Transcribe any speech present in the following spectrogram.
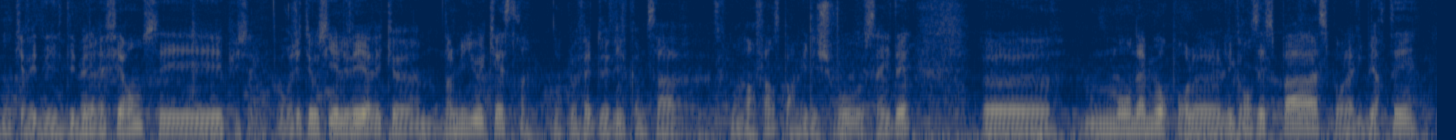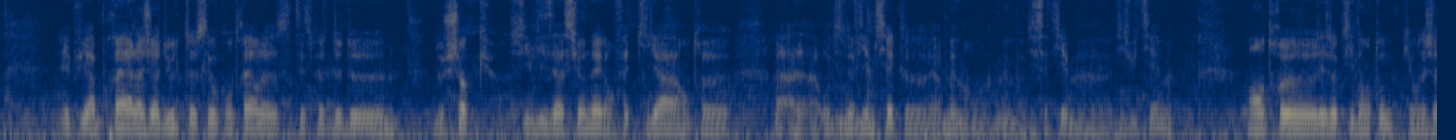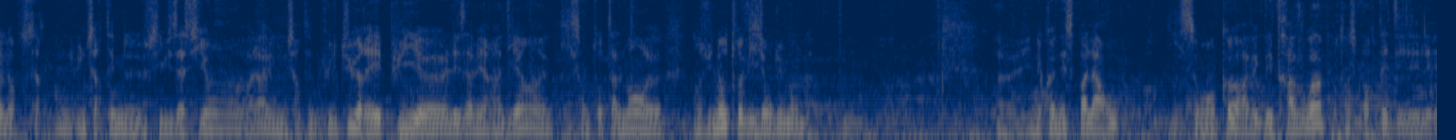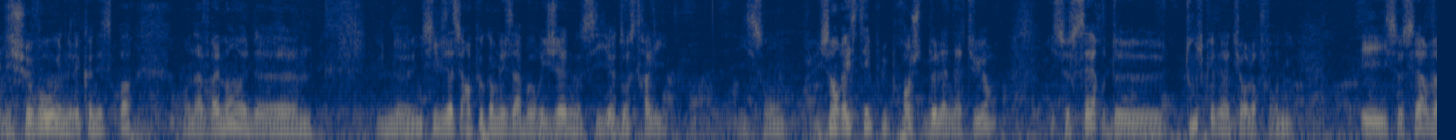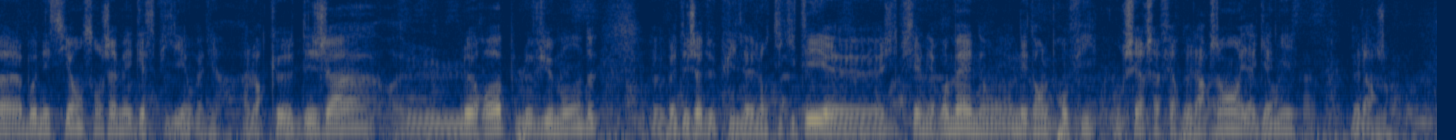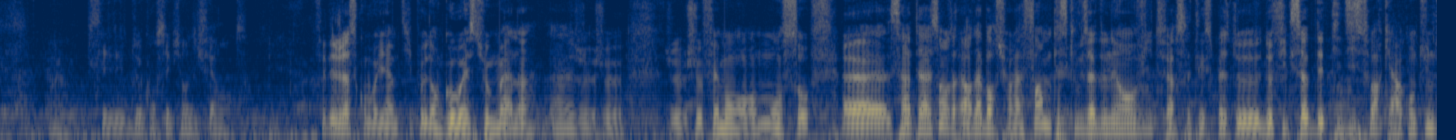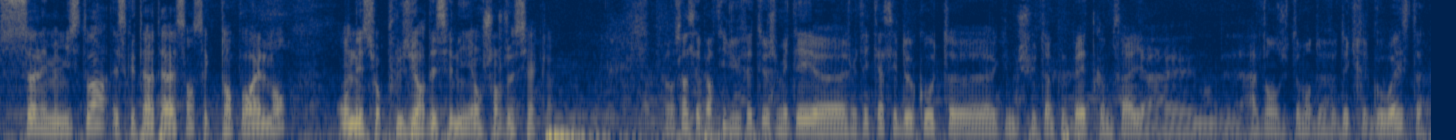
Donc il y avait des, belles références. Et, puis bon, j'étais aussi élevé avec, euh, dans le milieu équestre. Donc le fait de vivre comme ça, toute mon enfance parmi les chevaux, ça aidait. Mon amour pour le- les grands espaces, pour la liberté. Et puis après, à l'âge adulte, c'est au contraire cette espèce de, choc civilisationnel en fait qu'il y a entre au 19e siècle, euh, même, au 17e, euh, 18e, entre les Occidentaux qui ont déjà une certaine civilisation, voilà, une certaine culture, et puis euh, les Amérindiens euh, qui sont totalement euh, dans une autre vision du monde. Euh, ils ne connaissent pas la roue. Ils sont encore avec des travois pour transporter les, chevaux, ils ne les connaissent pas. On a vraiment une, euh, civilisation, un peu comme les aborigènes aussi euh, d'Australie. Ils sont restés plus proches de la nature, ils se servent de tout ce que la nature leur fournit. Et ils se servent à bon escient sans jamais gaspiller, on va dire. Alors que déjà, euh, l'Europe, le vieux monde, euh, bah, déjà depuis l'Antiquité euh, égyptienne et romaine, on est dans le profit. On cherche à faire de l'argent et à gagner de l'argent. Voilà, c'est deux conceptions différentes. C'est déjà ce qu'on voyait un petit peu dans Go West Young Man. Euh, je, fais mon, mon saut. Euh, c'est intéressant. Alors d'abord sur la forme, qu'est-ce qui vous a donné envie de faire cette espèce de, de fix-up des petites histoires qui racontent une seule et même histoire? Et ce qui était intéressant, c'est que temporellement, on est sur plusieurs décennies et on change de siècle. Alors ça c'est parti du fait que je m'étais euh, je m'étais cassé deux côtes euh, avec une chute un peu bête comme ça il y a, euh, avant justement de- d'écrire Go West.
